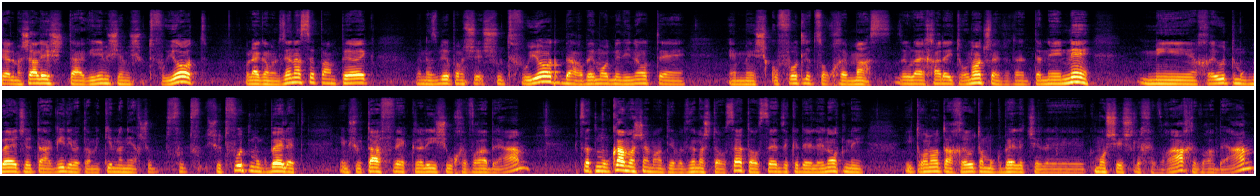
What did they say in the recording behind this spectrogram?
למשל יש תאגידים שהם שותפויות, אולי גם על זה נעשה פעם פרק, ונסביר פעם ששותפויות בהרבה מאוד מדינות הן שקופות לצורכי מס. זה אולי אחד היתרונות שלהם, שאתה אתה נהנה מאחריות מוגבלת של תאגיד, אם אתה מקים נניח שותפות, שותפות מוגבלת עם שותף אה, כללי שהוא חברה בעם. קצת מורכב מה שאמרתי, אבל זה מה שאתה עושה, אתה עושה את זה כדי ליהנות מיתרונות האחריות המוגבלת של, אה, כמו שיש לחברה, חברה בעם,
